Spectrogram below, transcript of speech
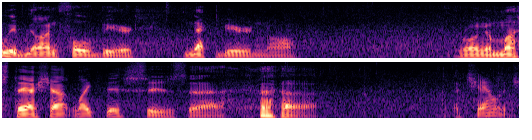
we've gone full beard, neck beard and all. Growing a mustache out like this is uh, a challenge.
